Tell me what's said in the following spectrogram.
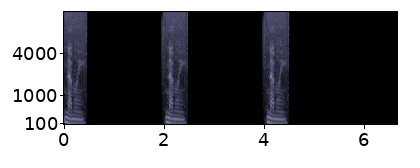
numbly numbly numbly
